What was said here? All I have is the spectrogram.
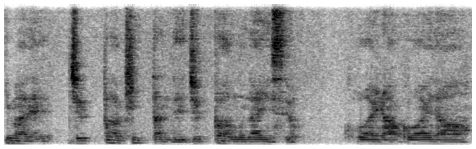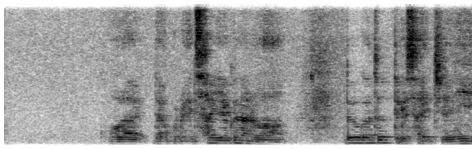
今ね10%切ったんで10%もないんですよ。怖いな怖いな。怖い。だからこれ最悪なのは動画撮ってる最中に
